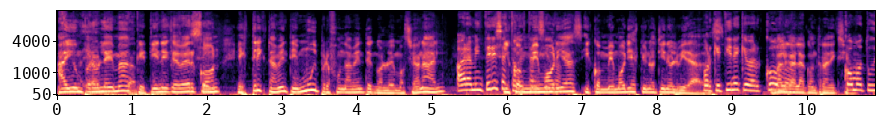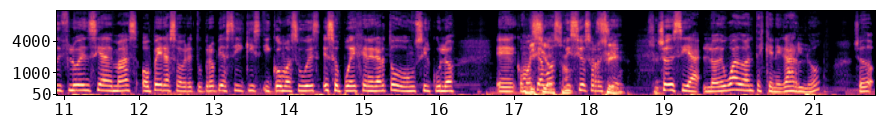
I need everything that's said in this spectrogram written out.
hay un problema claro. que tiene que ver Sí. con estrictamente y muy profundamente con lo emocional Ahora me interesa y esto que con diciendo, memorias y con memorias que uno tiene olvidadas. porque tiene que ver cómo, Valga la contradicción. cómo tu influencia además opera sobre tu propia psiquis y cómo a su vez eso puede generar todo un círculo, eh, como decía vos, Vicioso. vicioso recién. Sí, sí. Yo decía, lo de Guado antes que negarlo, yo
